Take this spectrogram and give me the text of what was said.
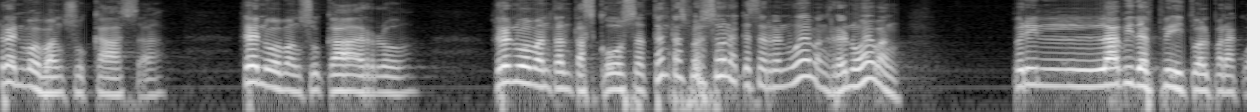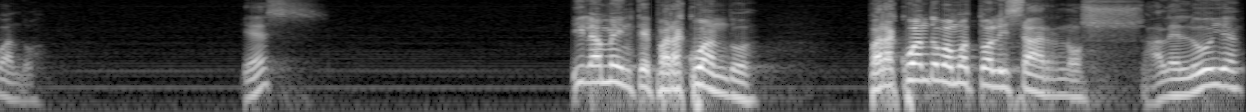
Renuevan su casa, renuevan su carro, renuevan tantas cosas, tantas personas que se renuevan, renuevan. Pero ¿y la vida espiritual para cuándo? Yes. ¿Y la mente para cuándo? ¿Para cuándo vamos a actualizarnos? Aleluya.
